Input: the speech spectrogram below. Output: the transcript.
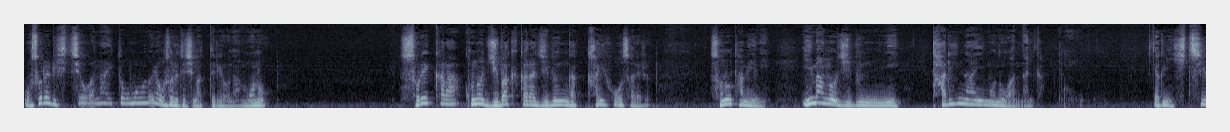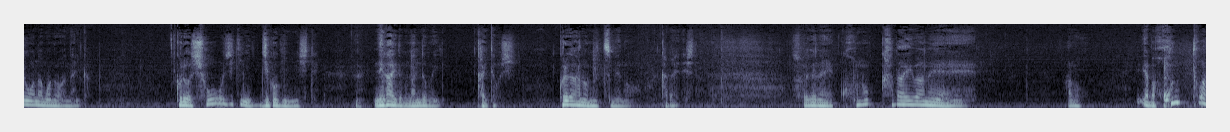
恐れる必要がないと思うのに恐れてしまっているようなもの。それからこの呪縛から自分が解放される。そのために今の自分に足りないものは何か。逆に必要なものは何か。これを正直に自己吟味して願いでも何でもいい。書いてほしい。これがあの3つ目の課題でした。それでねこの課題はねあのやっぱ本当は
